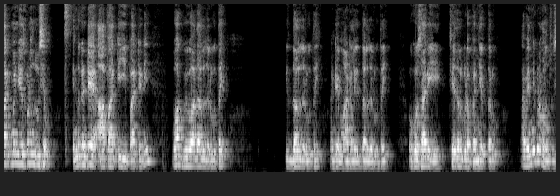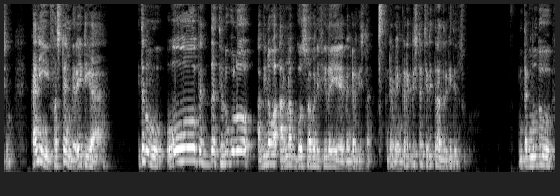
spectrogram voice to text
ఆర్గ్యుమెంట్ చేసుకోవడం చూసాం. ఎందుకంటే ఆ పార్టీ ఈ పార్టీని వాగ్వివాదాలు జరుగుతాయి యుద్ధాలు జరుగుతాయి అంటే మాటల యుద్ధాలు జరుగుతాయి. ఒక్కోసారి చేతులు కూడా పని చెప్తారు. అవన్నీ కూడా మనం చూసాం. కానీ ఫస్ట్ టైం వెరైటీగా ఇతను ఓ పెద్ద తెలుగులో అభినవ అర్ణబ్ గోస్వామి అని ఫీల్ అయ్యే వెంకటకృష్ణ. అంటే వెంకటకృష్ణ చరిత్ర అందరికీ తెలుసు. ఇంతకుముందు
